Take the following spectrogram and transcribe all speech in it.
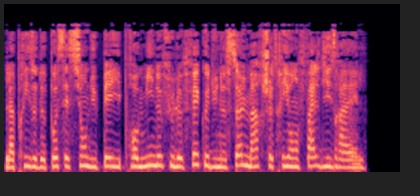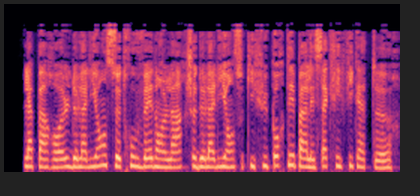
La prise de possession du pays promis ne fut le fait que d'une seule marche triomphale d'Israël. La parole de l'alliance se trouvait dans l'arche de l'alliance qui fut portée par les sacrificateurs.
